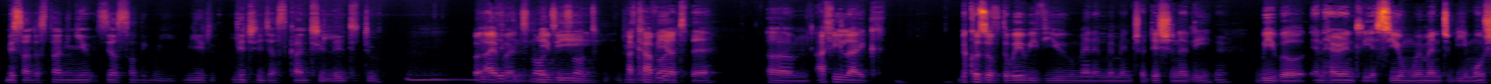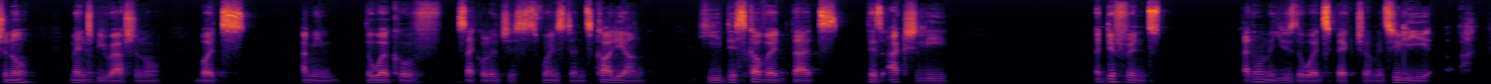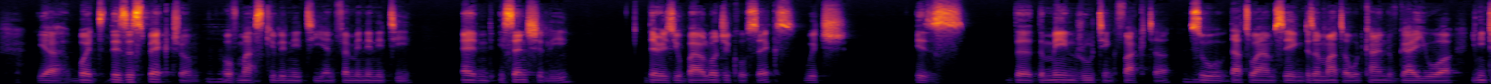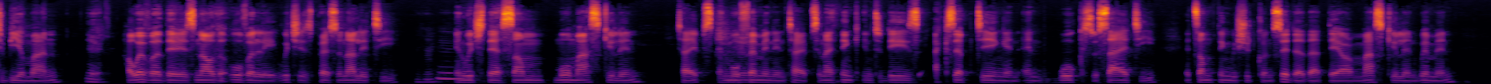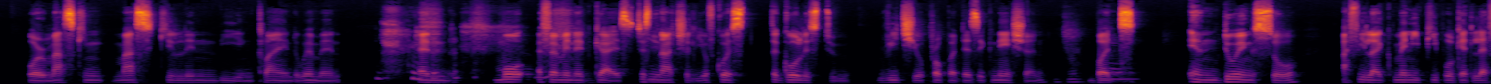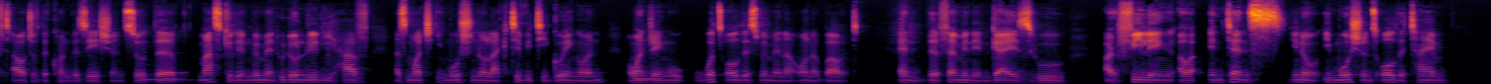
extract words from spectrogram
misunderstanding you. It's just something we, we literally just can't relate to. But It- it- Ivan, it's not- it's maybe not a really caveat there. Um, I feel like because of the way we view men and women traditionally, we will inherently assume women to be emotional, men to be rational. But I mean, the work of psychologists, for instance, Carl Jung, he discovered that there's actually a different I don't want to use the word spectrum. It's really, yeah, but there's a spectrum of masculinity and femininity. And essentially, there is your biological sex, which is the, the main rooting factor. Mm-hmm. So that's why I'm saying it doesn't matter what kind of guy you are, you need to be a man. Yeah. However, there is now the overlay, which is personality, mm-hmm. mm. in which there are some more masculine types and more feminine types. And I think in today's accepting and, and woke society, it's something we should consider that there are masculine women or masculine, masculinely inclined women and more effeminate guys, just naturally. Of course, the goal is to reach your proper designation, but in doing so, I feel like many people get left out of the conversation. So the masculine women who don't really have as much emotional activity going on are wondering what all these women are on about, and the feminine guys who are feeling uh, intense, you know, emotions all the time.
